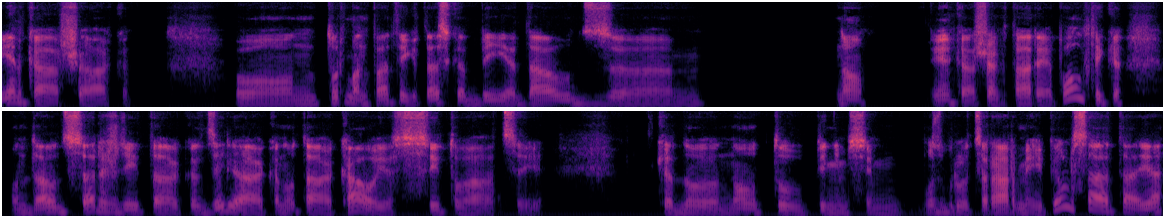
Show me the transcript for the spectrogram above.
vienkāršāka. Un tur man patīk tas, ka bija daudz um, nu, vienkāršāka tā ārējā politika un daudz sarežģītāka, dziļāka nu, tā kaujas situācija. Kad nu, nu, tu pieņemsim, uzbruc ar armiju pilsētā, ja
